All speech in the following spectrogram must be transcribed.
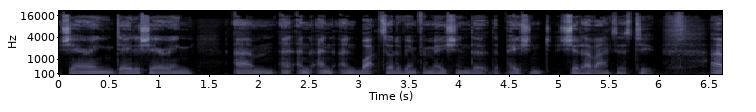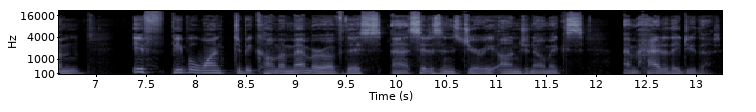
sharing data sharing um, and, and, and what sort of information the, the patient should have access to. Um, if people want to become a member of this uh, citizens jury on genomics, um, how do they do that?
